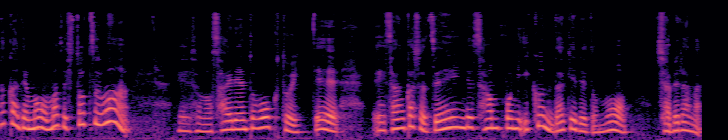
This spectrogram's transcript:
中でもまず一つは、えー、そのサイレントウォークといって、えー、参加者全員で散歩に行くんだけれども喋らない。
